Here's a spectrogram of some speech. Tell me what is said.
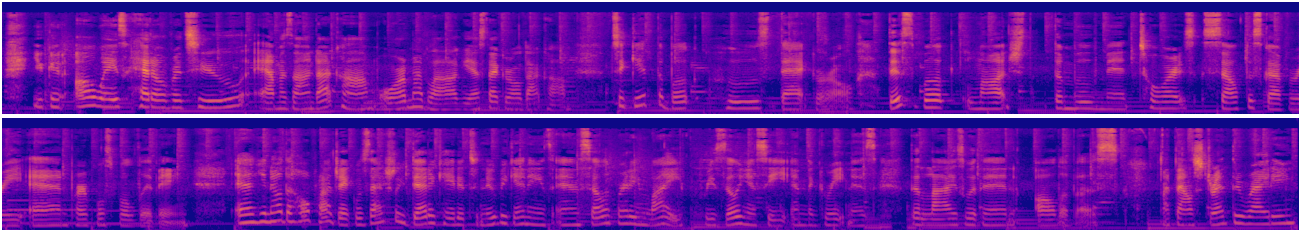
you can always head over to Amazon.com or my blog, yesthatgirl.com, to get the book Who's That Girl. This book launched the movement towards self discovery and purposeful living. And you know, the whole project was actually dedicated to new beginnings and celebrating life, resiliency, and the greatness that lies within all of us. I found strength through writing.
